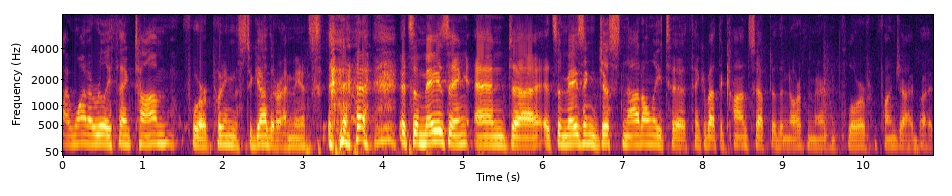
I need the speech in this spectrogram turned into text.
I want to really thank Tom for putting this together. I mean, it's it's amazing, and uh, it's amazing just not only to think about the concept of the North American flora for fungi, but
